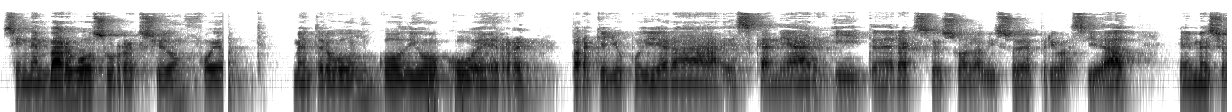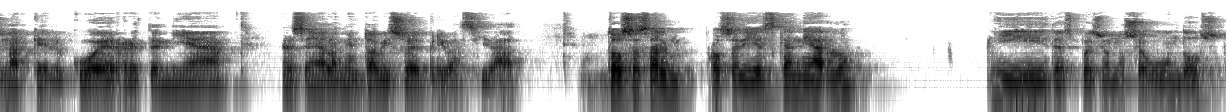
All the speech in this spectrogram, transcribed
Sin embargo, su reacción fue, me entregó un código QR para que yo pudiera escanear y tener acceso al aviso de privacidad. y mencionar que el QR tenía el señalamiento aviso de privacidad. Entonces, al, procedí a escanearlo y después de unos segundos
